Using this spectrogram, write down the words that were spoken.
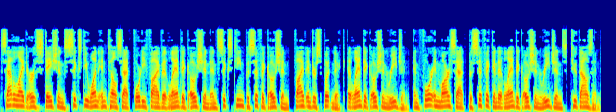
satellite Earth stations 61 Intelsat 45 Atlantic Ocean and 16 Pacific Ocean, 5 Intersputnik Atlantic Ocean region, and 4 Inmarsat Pacific and Atlantic Ocean regions 2000.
